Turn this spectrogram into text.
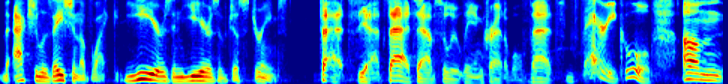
the actualization of like years and years of just dreams. That's yeah, that's absolutely incredible. That's very cool. Um,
